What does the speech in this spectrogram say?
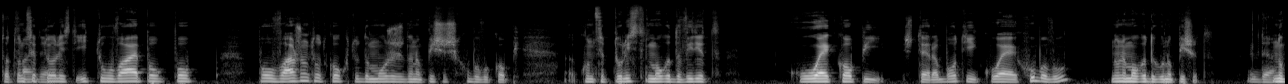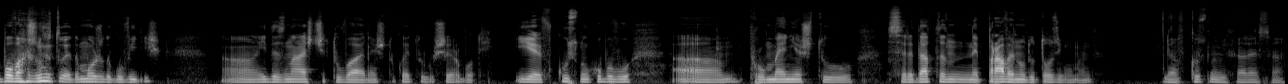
То е концептуалисти. И това е по, по, по-важното, отколкото да можеш да напишеш хубаво копи. Концептуалистите могат да видят кое копи ще работи и кое е хубаво, но не могат да го напишат. Да. Но по-важното е да можеш да го видиш а, и да знаеш, че това е нещо, което ще работи. И е вкусно, хубаво, а, променящо средата, неправено до този момент. Да, вкусно ми хареса,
